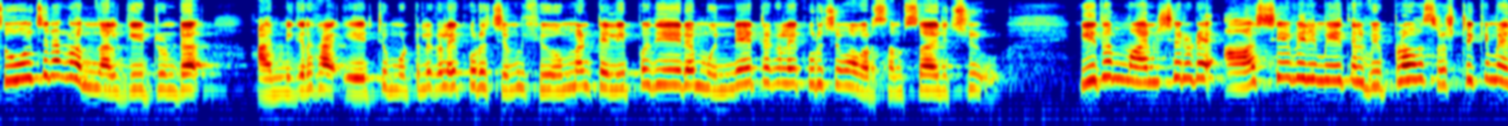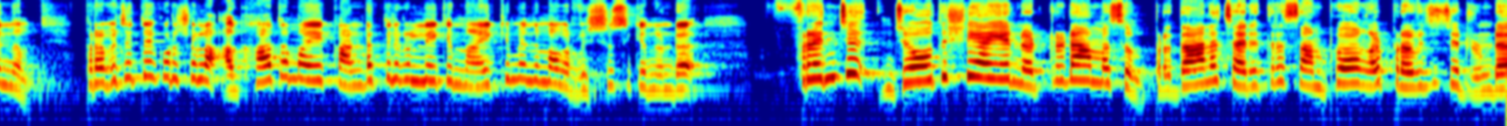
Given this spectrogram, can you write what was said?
സൂചനകളും നൽകിയിട്ടുണ്ട്. അന്യഗ്രഹ ഏറ്റുമുട്ടലുകളെക്കുറിച്ചും ഹ്യൂമൻ ടെലിപ്പതിയുടെ മുന്നേറ്റങ്ങളെക്കുറിച്ചും അവർ സംസാരിച്ചു. ഇത് മനുഷ്യരുടെ ആശയവിനിമയത്തിൽ വിപ്ലവം സൃഷ്ടിക്കുമെന്നും പ്രപഞ്ചത്തെക്കുറിച്ചുള്ള അഗാധമായ കണ്ടെത്തലുകളിലേക്ക് നയിക്കുമെന്നും അവർ വിശ്വസിക്കുന്നുണ്ട്. ഫ്രഞ്ച് ജ്യോതിഷിയായ നൊട്രഡാമസും പ്രധാന ചരിത്ര സംഭവങ്ങൾ പ്രവചിച്ചിട്ടുണ്ട്.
